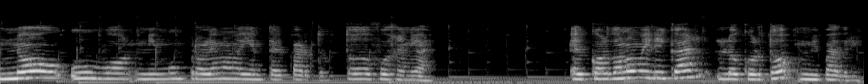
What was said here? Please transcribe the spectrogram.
No hubo ningún problema mediante el parto, todo fue genial. El cordón umbilical lo cortó mi padre.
